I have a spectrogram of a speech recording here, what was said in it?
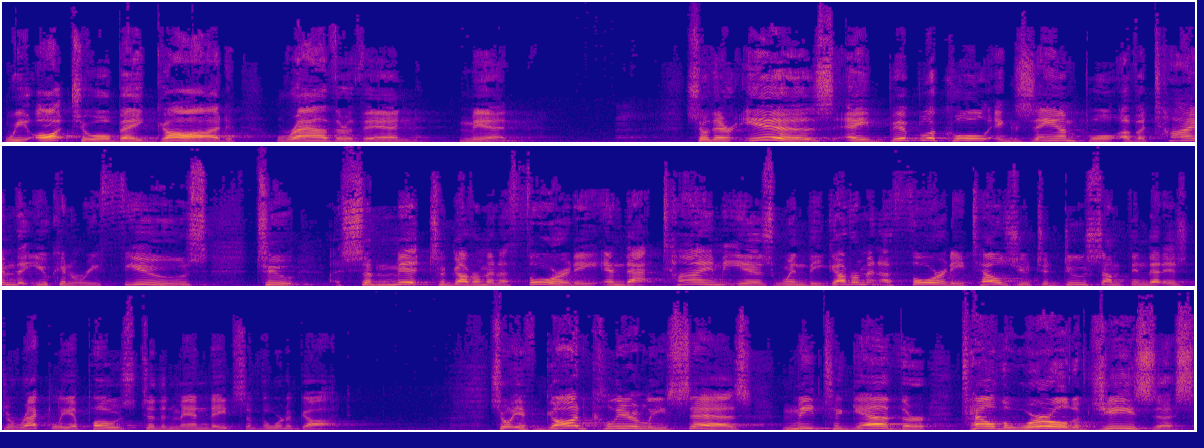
We ought to obey God rather than men. So there is a biblical example of a time that you can refuse to submit to government authority, and that time is when the government authority tells you to do something that is directly opposed to the mandates of the Word of God. So if God clearly says, meet together, tell the world of Jesus,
